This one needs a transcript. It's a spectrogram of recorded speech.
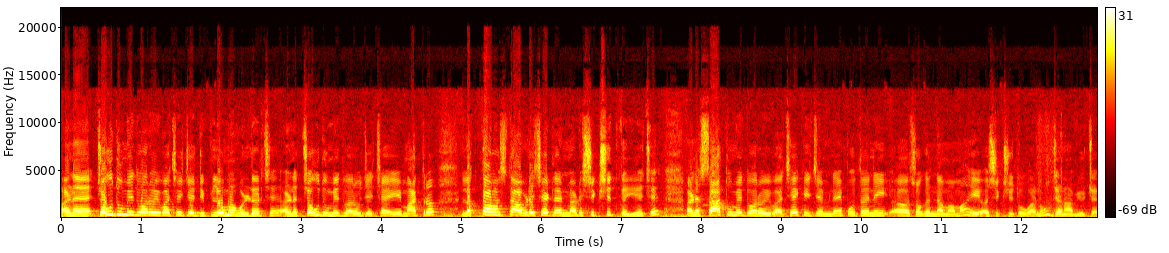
અને ચૌદ ઉમેદવારો એવા છે જે ડિપ્લોમા હોલ્ડર છે અને ચૌદ ઉમેદવારો જે છે એ માત્ર લખતા વાંચતા આવડે છે એટલે એમને આપણે શિક્ષિત કહીએ છીએ અને સાત ઉમેદવારો એવા છે કે જેમને પોતાની સોગંદનામામાં એ અશિક્ષિત હોવાનું જણાવ્યું છે.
